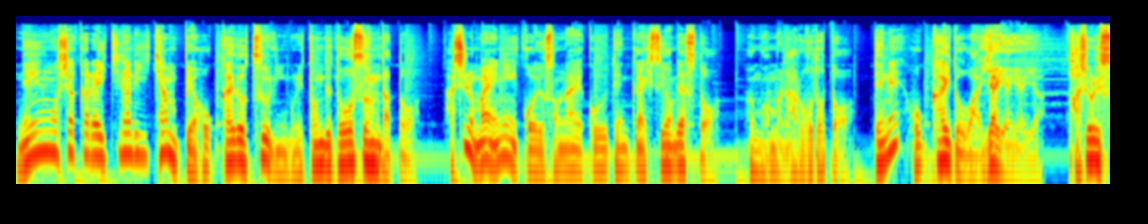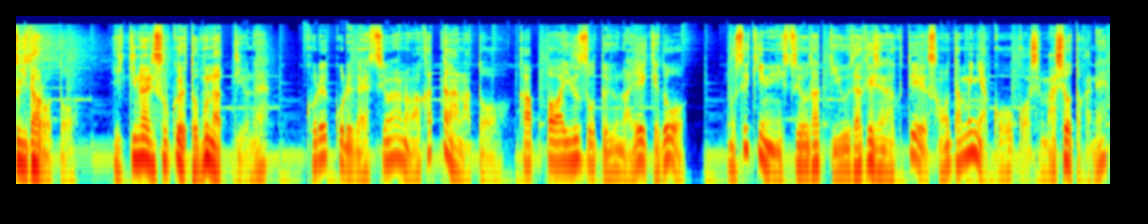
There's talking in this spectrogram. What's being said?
念押者からいきなりキャンプや北海道ツーリングに飛んでどうするんだと。走る前にこういう備え、こういう展開が必要ですと。ふむふむなるほどと。でね、北海道はいやいやいやいや、走りすぎだろうと。いきなりそこへ飛ぶなっていうね。これこれが必要なの分かったかなと。カッパはいるぞというのはええけど、無責任に必要だっていうだけじゃなくて、そのためにはこうこうしましょうとかね。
